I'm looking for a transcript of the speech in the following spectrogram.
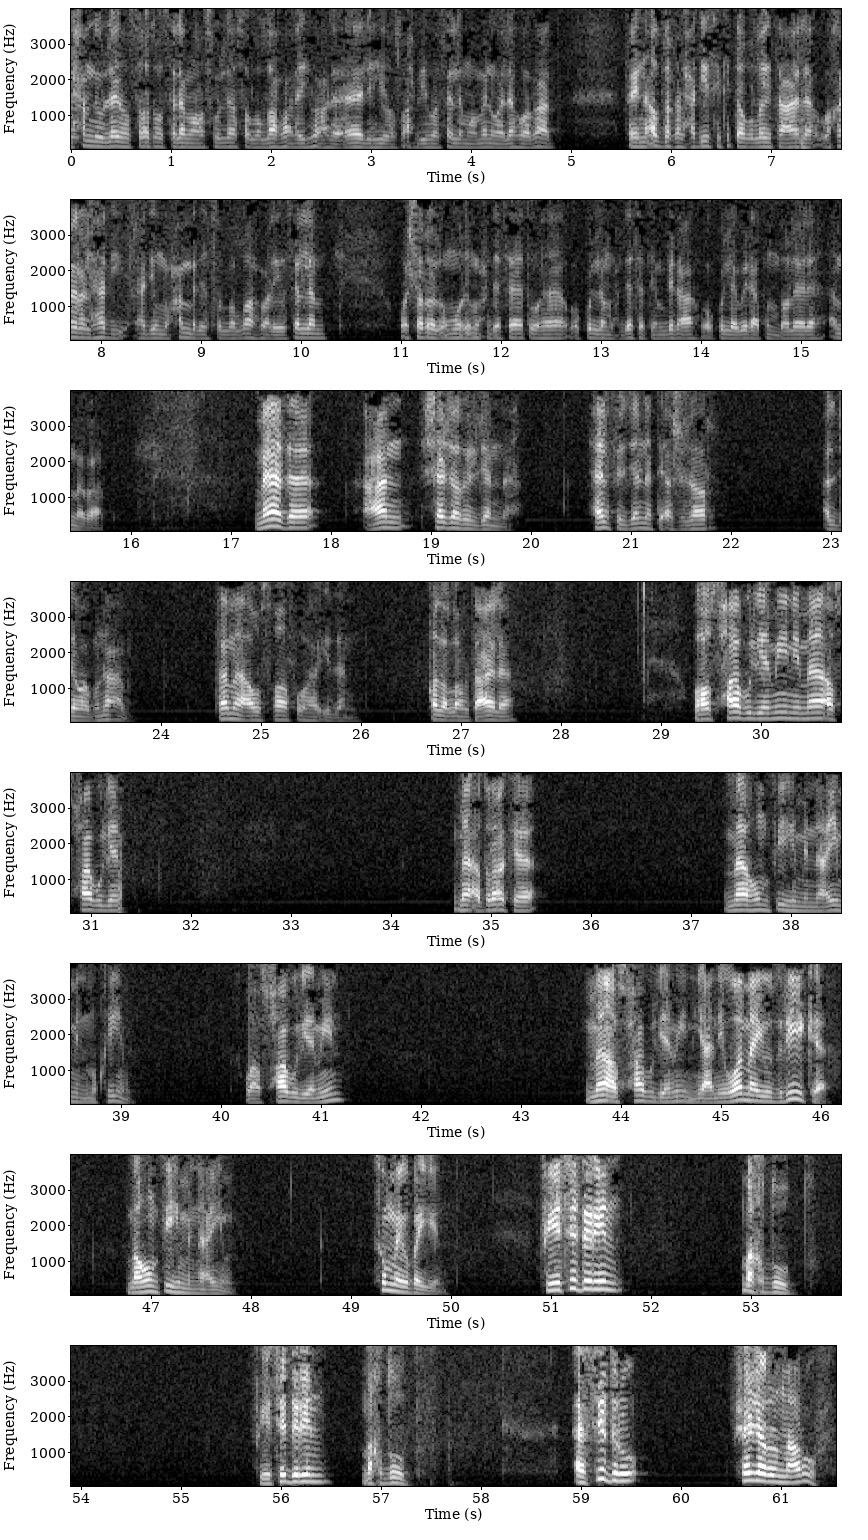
والحمد لله والصلاة والسلام على رسول الله صلى الله عليه وعلى آله وصحبه وسلم ومن والاه وبعد. فإن أصدق الحديث كتاب الله تعالى وخير الهدي هدي محمد صلى الله عليه وسلم وشر الأمور محدثاتها وكل محدثة بدعة وكل بدعة ضلالة. أما بعد. ماذا عن شجر الجنة؟ هل في الجنة أشجار؟ الجواب نعم. فما أوصافها إذن؟ قال الله تعالى وأصحاب اليمين ما أصحاب اليمين؟ ما أدراك ما هم فيه من نعيم مقيم؟ وأصحاب اليمين؟ ما أصحاب اليمين؟ يعني وما يدريك ما هم فيه من نعيم. ثم يبين. في سدر مخضوض. في سدر مخضوض. السدر شجر معروف.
